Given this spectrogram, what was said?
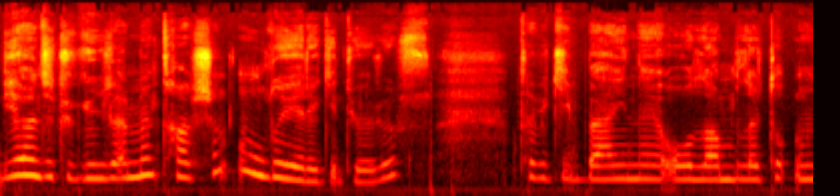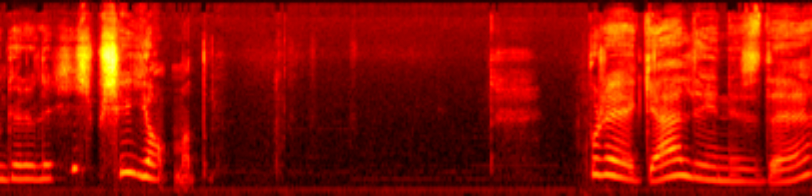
bir önceki güncellemenin tavşan olduğu yere gidiyoruz. Tabii ki ben yine o lambaları toplama görevleri hiçbir şey yapmadım. Buraya geldiğinizde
